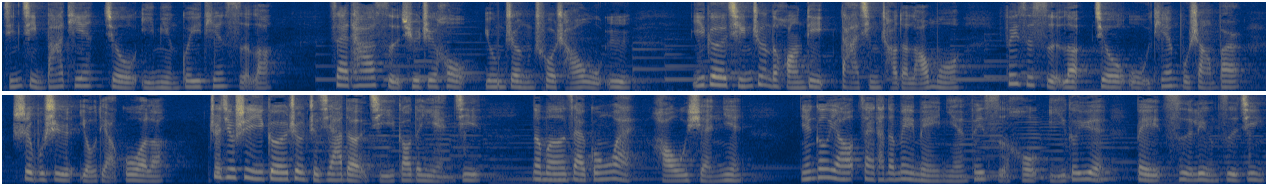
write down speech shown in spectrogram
仅仅八天就一命归天死了。在她死去之后，雍正辍朝五日。一个勤政的皇帝，大清朝的劳模，妃子死了就五天不上班，是不是有点过了？这就是一个政治家的极高的演技。那么在宫外毫无悬念。年羹尧在他的妹妹年妃死后一个月被赐令自尽，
